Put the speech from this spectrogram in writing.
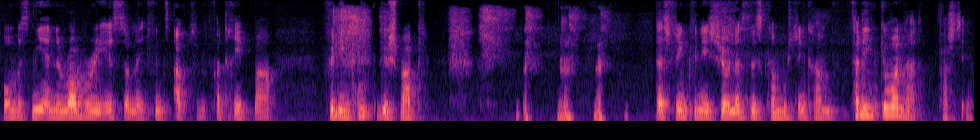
warum es nie eine Robbery ist, sondern ich finde es absolut vertretbar für den guten Geschmack. Deswegen finde ich schön, dass Liz Camouche den Kampf verdient gewonnen hat. Verstehe.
